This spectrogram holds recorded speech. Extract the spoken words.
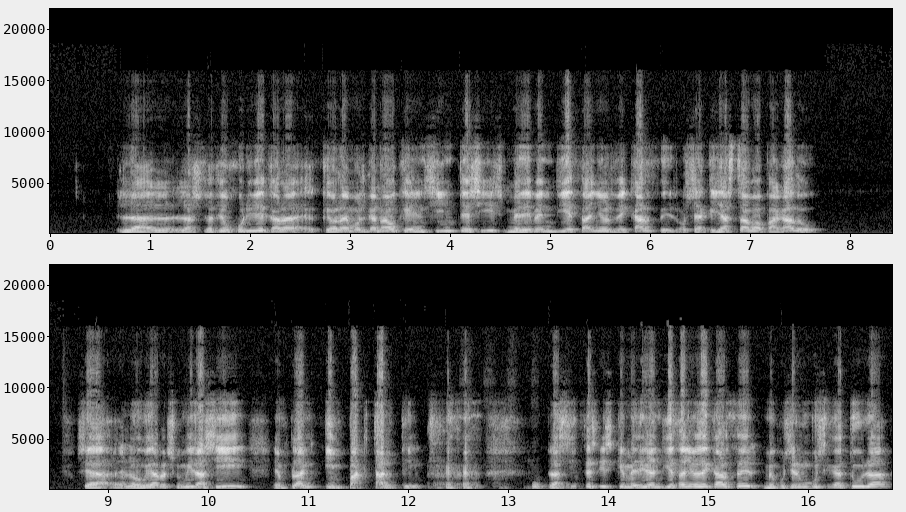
la, situación jurídica que ahora, hemos ganado, que en síntesis me deben 10 años de cárcel, o sea que ya estaba pagado. O sea, lo voy a resumir así, en plan impactante. la síntesis que me dieron 10 años de cárcel, me pusieron en musicatura,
